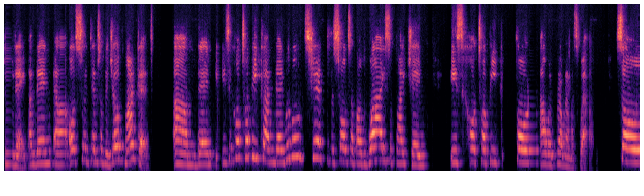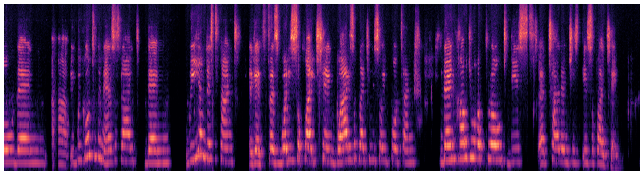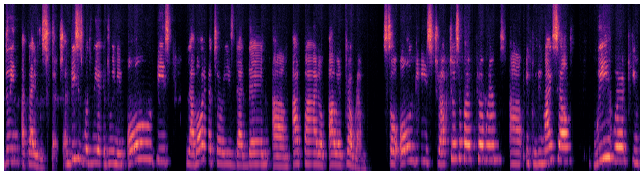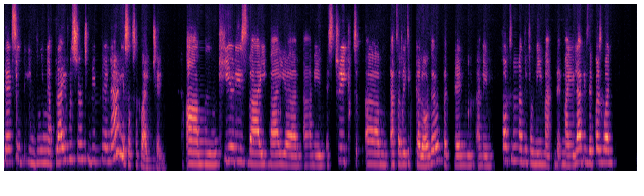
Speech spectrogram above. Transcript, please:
today. And then uh, also in terms of the job market, um, then it's a hot topic, and then we will share the results about why supply chain is hot topic for our program as well. So then uh, if we go to the next slide, then we understand again, first, what is supply chain, why supply chain is so important, then how you approach these uh, challenges in supply chain, doing applied research. And this is what we are doing in all these laboratories that then um, are part of our program. So all these structures of our programs, uh, including myself, we work intensively in doing applied research in different areas of supply chain. Um, here is by by uh, I mean a strict um, alphabetical order, but then I mean fortunately for me, my, my lab is the first one,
